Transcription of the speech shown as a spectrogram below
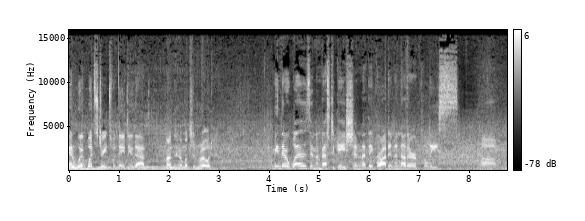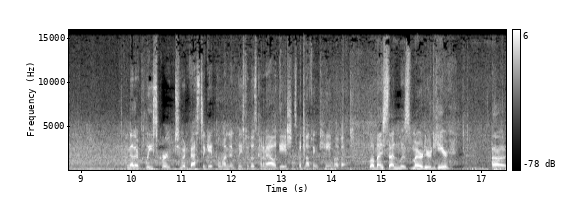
And wh- what streets would they do that? On Hamilton Road. I mean, there was an investigation that they brought in another police, um, another police group to investigate the London police for those kind of allegations, but nothing came of it. Well, my son was murdered here. Uh,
